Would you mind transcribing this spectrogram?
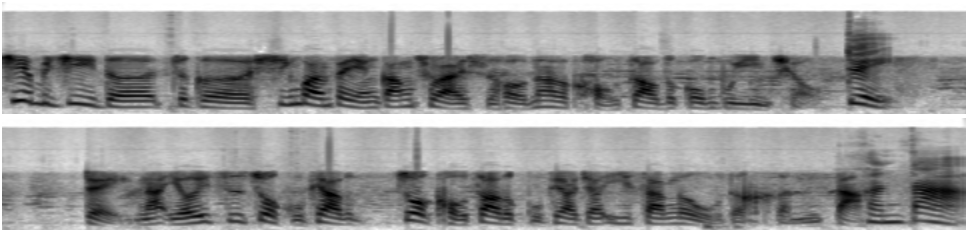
记不记得这个新冠肺炎刚出来的时候，那个口罩都供不应求？对，对。那有一只做股票的做口罩的股票叫一三二五的恒大，恒大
